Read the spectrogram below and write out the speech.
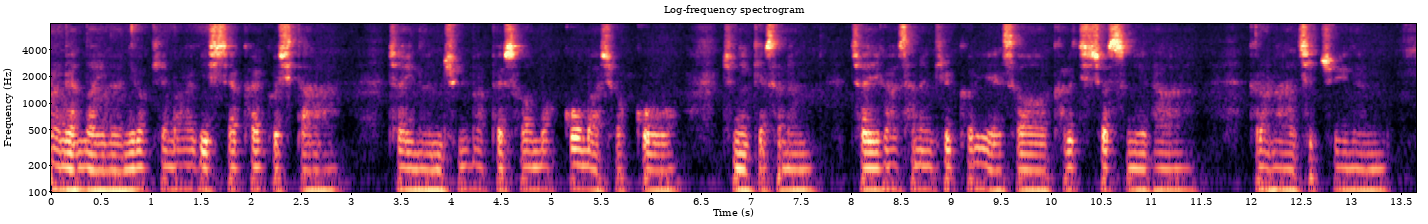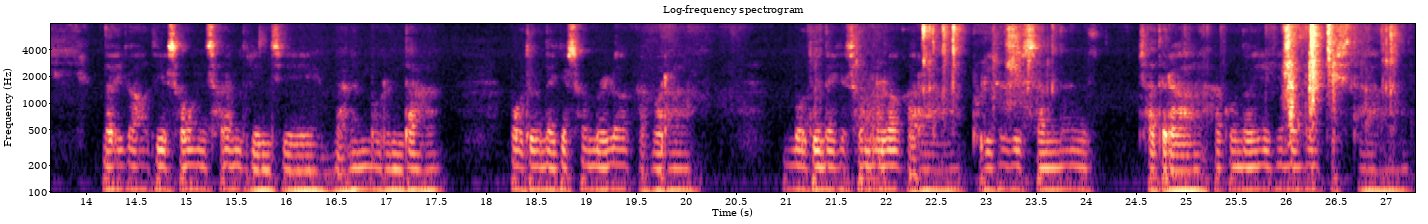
그러면 너희는 이렇게 말하기 시작할 것이다. 저희는 주님 앞에서 먹고 마셨고 주님께서는 저희가 사는 길거리에서 가르치셨습니다. 그러나 집주인은 너희가 어디에서 온 사람들인지 나는 모른다. 모두 내게서 물러가거라. 모두 내게서 물러가라. 불의를 일삼는 자들아 하고 너희에게 말할 것이다.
